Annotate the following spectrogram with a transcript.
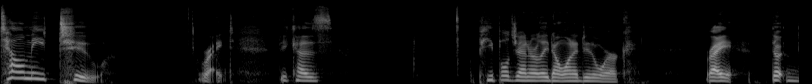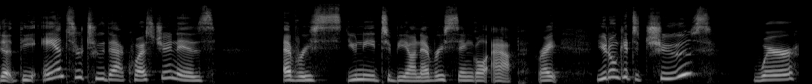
Tell me two. Right. Because people generally don't want to do the work. Right? The, the the answer to that question is every you need to be on every single app, right? You don't get to choose where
